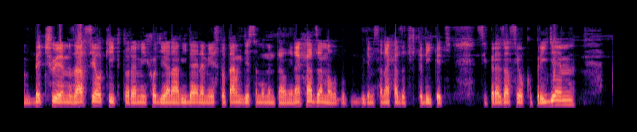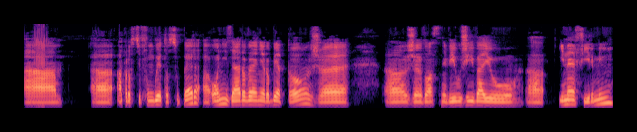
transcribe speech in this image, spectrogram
bečujem zásielky, ktoré mi chodia na výdajné miesto tam, kde sa momentálne nachádzam, alebo budem sa nachádzať vtedy, keď si pre zásielku prídem. A a, a proste funguje to super a oni zároveň robia to, že, že vlastne využívajú iné firmy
